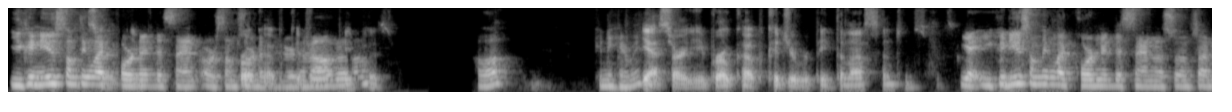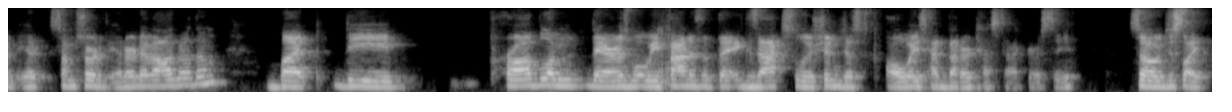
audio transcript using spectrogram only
You can use something Sorry, like coordinate descent or some sort of iterative repeat, algorithm. Hello, can you hear me? Yeah, sorry, you broke up. Could you repeat the last sentence? Yeah, you could use something like coordinate descent or some sort of some sort of iterative algorithm, but the problem there is what we found is that the exact solution just always had better test accuracy. So just like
